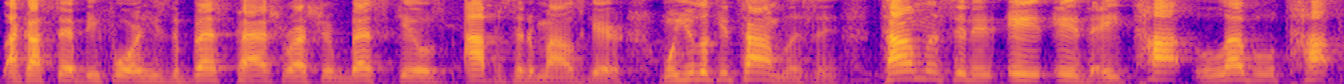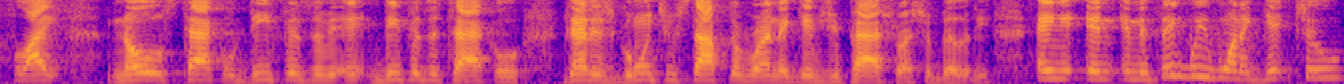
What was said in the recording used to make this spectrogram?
like I said before, he's the best pass rusher, best skills, opposite of Myles Garrett. When you look at Tomlinson, Tomlinson is, a top level, top flight nose tackle, defensive eh, defensive tackle that is going to stop the run that gives you pass rush ability. And and, and the thing we want to get to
